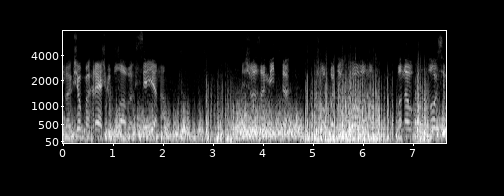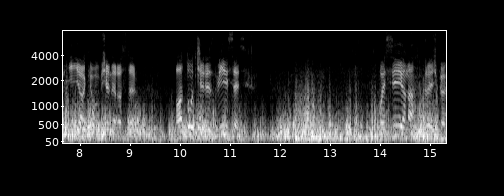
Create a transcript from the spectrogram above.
що якщо б гречка була б всіяна, і що замітьте, що подісковано, вона зовсім ніяке, взагалі не росте. А тут через місяць посіяна гречка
